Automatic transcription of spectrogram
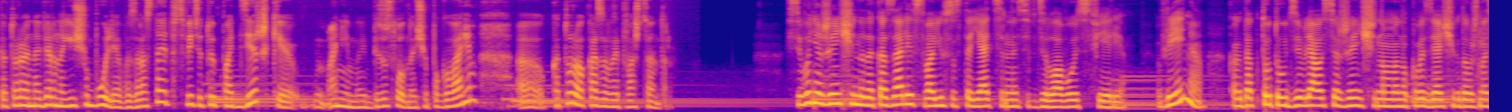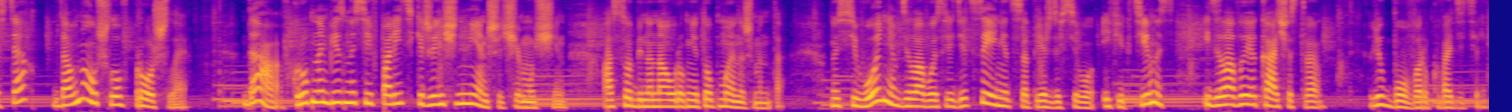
которая, наверное, еще более возрастает в свете той поддержки, о ней мы, безусловно, еще поговорим, э, которую оказывает ваш центр. Сегодня женщины доказали свою состоятельность в деловой сфере. Время, когда кто-то удивлялся женщинам на руководящих должностях, давно ушло в прошлое. Да, в крупном бизнесе и в политике женщин меньше, чем мужчин, особенно на уровне топ-менеджмента. Но сегодня в деловой среде ценится прежде всего эффективность и деловые качества любого руководителя.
